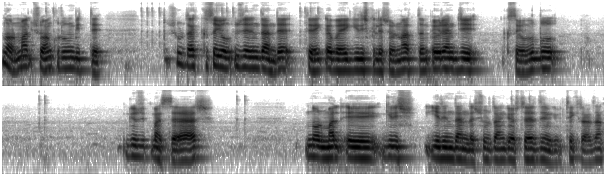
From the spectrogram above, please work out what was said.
Normal şu an kurulum bitti. Şurada kısa yol üzerinden de direkt EBA'ya giriş klasörünü attım. Öğrenci kısa yolu bu gözükmezse eğer normal e, giriş yerinden de şuradan gösterdiğim gibi tekrardan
